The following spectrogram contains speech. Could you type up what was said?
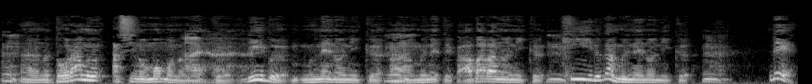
うんあのドラム、足のももの肉、リブ、胸の肉、あうん胸っていうか、あばらの肉、うんキールが胸の肉。うん。で、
